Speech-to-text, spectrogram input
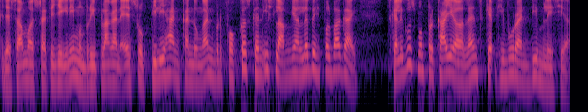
Kerjasama strategik ini memberi pelanggan Astro pilihan kandungan berfokuskan Islam yang lebih pelbagai sekaligus memperkaya lanskap hiburan di Malaysia.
